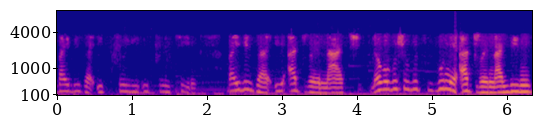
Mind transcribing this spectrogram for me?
bayibiza i-pre- i-preteen bayibiza i-adrenage loko kusho ukuthi kune-adrenaline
